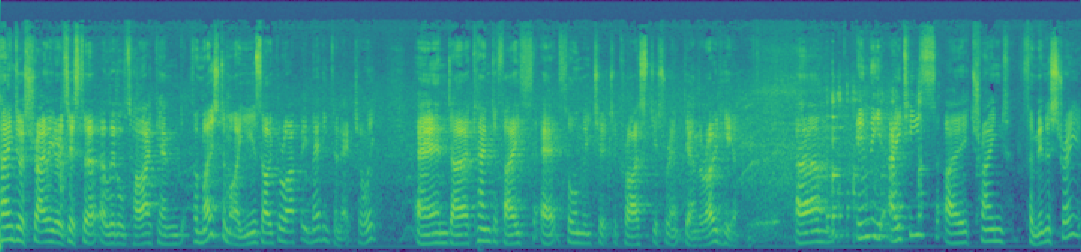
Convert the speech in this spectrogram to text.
came to Australia as just a, a, little tyke, and for most of my years, I grew up in Maddington actually and uh, came to faith at Thornlie Church of Christ just around down the road here. Um, in the 80s, I trained for ministry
